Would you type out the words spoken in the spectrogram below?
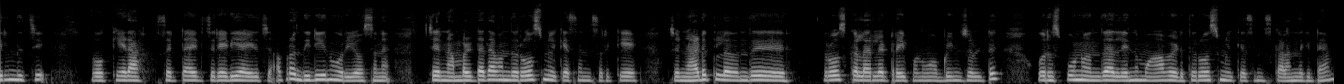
இருந்துச்சு. ஓகேடா செட் ஆகிடுச்சு ரெடி ஆகிடுச்சு அப்புறம் திடீர்னு ஒரு யோசனை. சரி நம்மள்ட்ட தான் வந்து ரோஸ் மில்க் எசன்ஸ் இருக்கே. ஸோ நடுக்கில் வந்து ரோஸ் கலரில் ட்ரை பண்ணுவோம் அப்படின்னு சொல்லிட்டு ஒரு ஸ்பூன் வந்து அதுலேருந்து மாவு எடுத்து ரோஸ் மில்க் எசன்ஸ் கலந்துக்கிட்டேன்.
